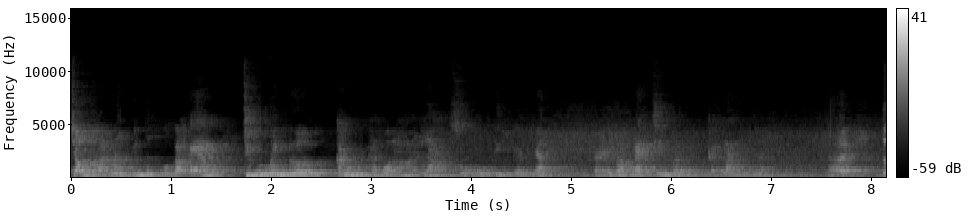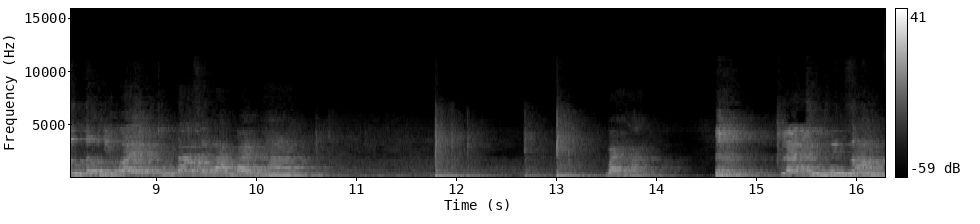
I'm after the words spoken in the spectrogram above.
trong khả năng kiến thức của các em, chứng minh được căn bậc hai của hai là số vô tỉ em nhé. Đấy, và cách trình bày, cách làm như này. Đấy, tương tự như vậy, chúng ta sẽ làm bài hai. Bài hai. Là chứng minh rằng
